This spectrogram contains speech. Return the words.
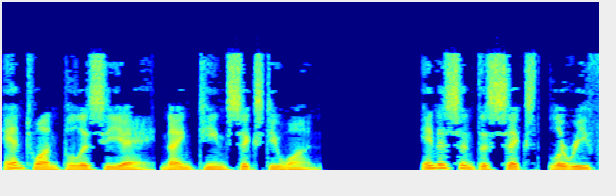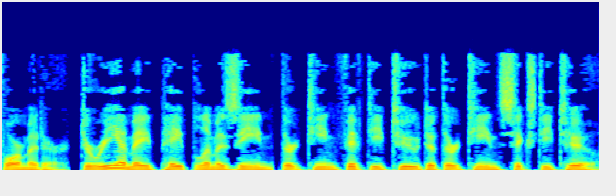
Antoine Pélissier 1961. Innocent VI, Le Réformateur, de Rieme Pape Limousine 1352 1362.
